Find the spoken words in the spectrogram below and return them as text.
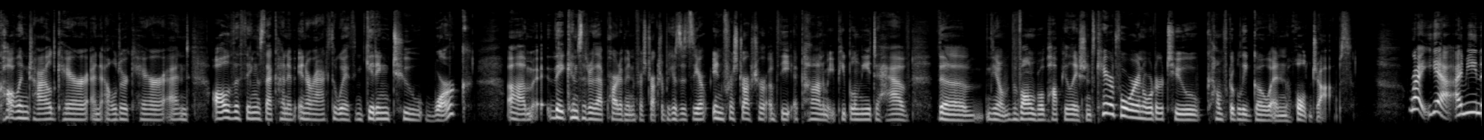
calling childcare and elder care and all of the things that kind of interact with getting to work um, they consider that part of infrastructure because it's the infrastructure of the economy. People need to have the you know the vulnerable populations cared for in order to comfortably go and hold jobs. Right, yeah. I mean,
